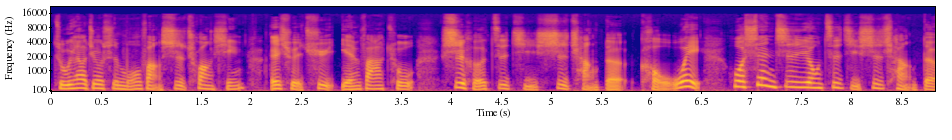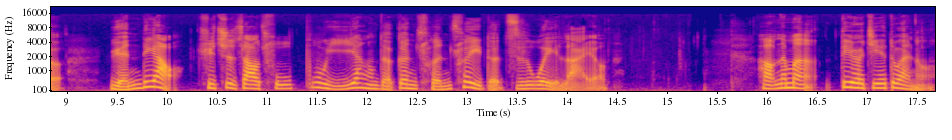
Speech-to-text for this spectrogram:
主要就是模仿式创新，而且去研发出适合自己市场的口味，或甚至用自己市场的原料去制造出不一样的、更纯粹的滋味来哦。好，那么第二阶段呢，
